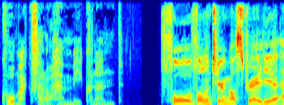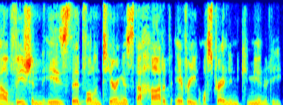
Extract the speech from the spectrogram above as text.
کمک فراهم می کنند. For Volunteering Australia, our vision is that volunteering is the heart of every Australian community.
